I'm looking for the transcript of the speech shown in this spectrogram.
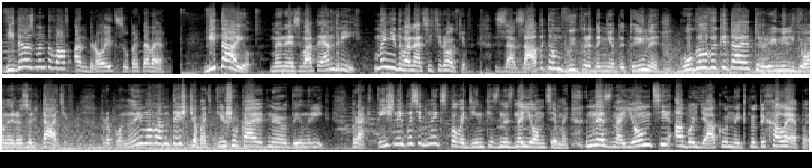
Відео змонтував Android Super TV. Вітаю! Мене звати Андрій. Мені 12 років. За запитом викрадення дитини Google викидає 3 мільйони результатів. Пропонуємо вам те, що батьки шукають не один рік. Практичний посібник з поведінки з незнайомцями, незнайомці або як уникнути халепи.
